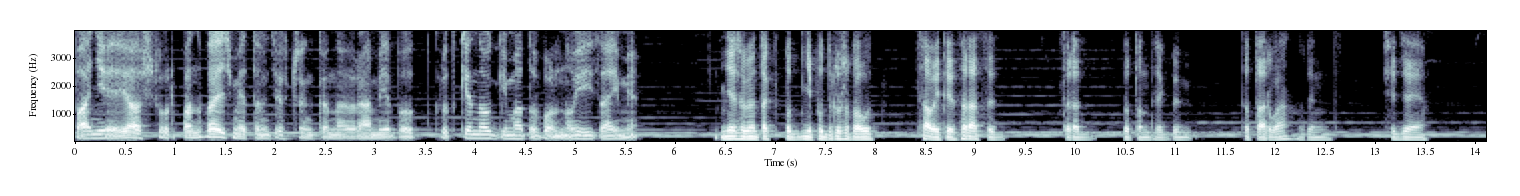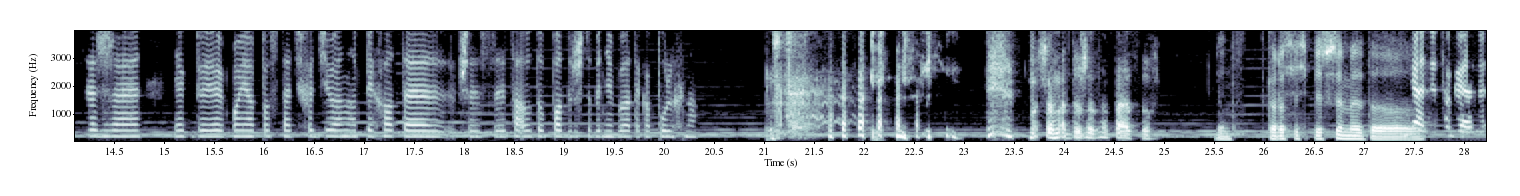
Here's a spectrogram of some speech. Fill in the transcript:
Panie Jaszczur, pan weźmie tę dziewczynkę na ramię, bo krótkie nogi ma, to wolno jej zajmie. Nie, żebym tak pod, nie podróżował całej tej trasy, która dotąd jakby dotarła, więc się dzieje. Że jakby moja postać chodziła na piechotę przez całą tą podróż, to by nie była taka pulchna. Może ma dużo zapasów. Więc skoro się śpieszymy, to Geny, to geny.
